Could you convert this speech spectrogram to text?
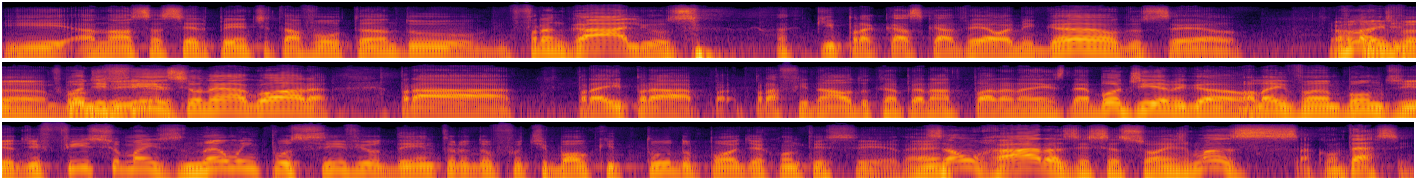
E a nossa serpente está voltando em frangalhos aqui para Cascavel, amigão do céu. Olá, Ivan. Ficou difícil, dia. né, agora, para para ir para a final do Campeonato Paranaense, né? Bom dia, amigão. Fala, Ivan, bom dia. Difícil, mas não impossível dentro do futebol que tudo pode acontecer, né? São raras exceções, mas acontece.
